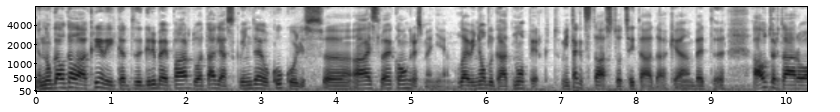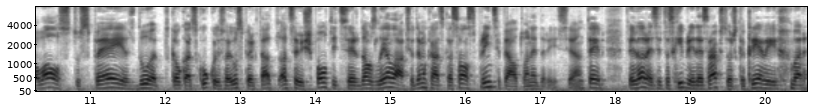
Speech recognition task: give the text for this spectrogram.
Nu, gal galā Krievija, kad gribēja pārdot aļasku, viņi deva kukuļus uh, ASV kongresmeņiem, lai viņi obligāti nopirktu. Viņi tagad stāsta to citādāk, jā, bet uh, autoritāro valstu spējas dot kaut kādus kukuļus vai uzpirkt at atsevišķus politiķus ir daudz lielāks, jo demokrātiskās valsts principiāli to nedarīs. Jā. Te ir, te ir vēlreiz ir tas hibrīdais raksturs, ka Krievija var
